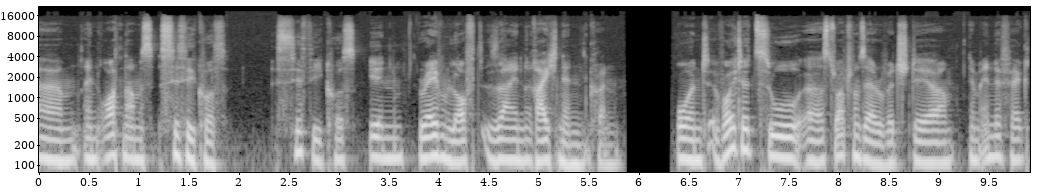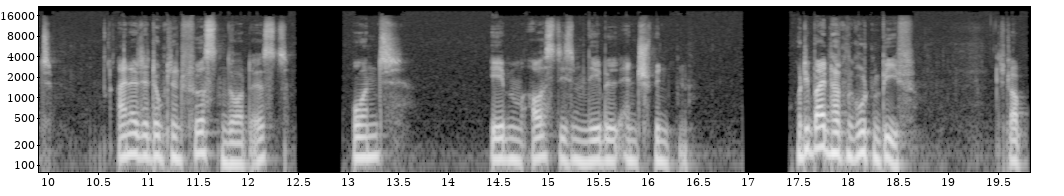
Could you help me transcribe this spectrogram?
ähm, einen Ort namens Scythicus, Scythicus in Ravenloft sein Reich nennen können. Und wollte zu äh, Strahd von Zarevich, der im Endeffekt einer der dunklen Fürsten dort ist, und eben aus diesem Nebel entschwinden. Und die beiden hatten guten Beef. Ich glaube,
